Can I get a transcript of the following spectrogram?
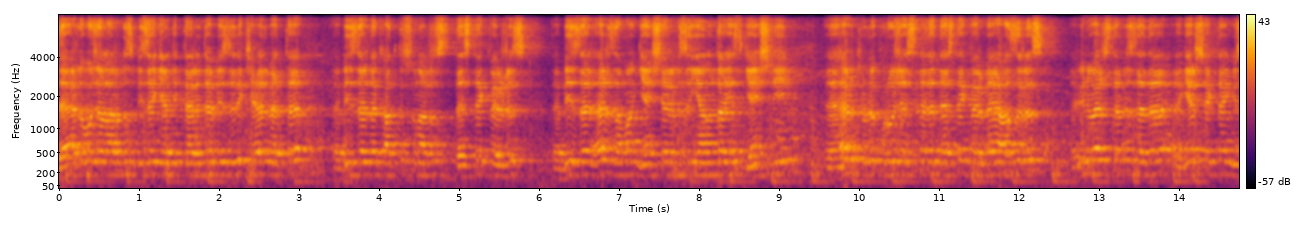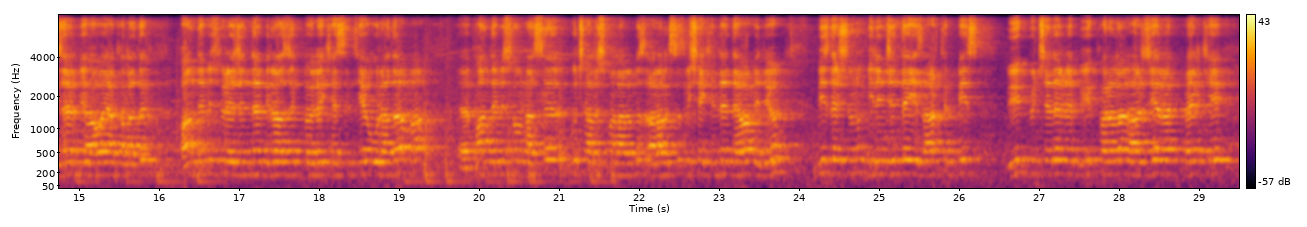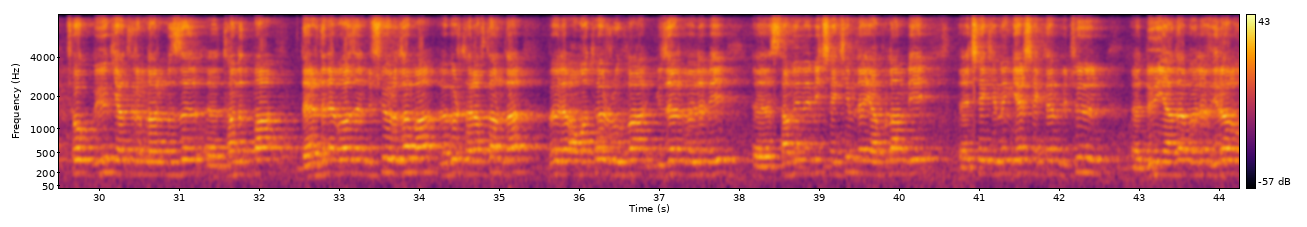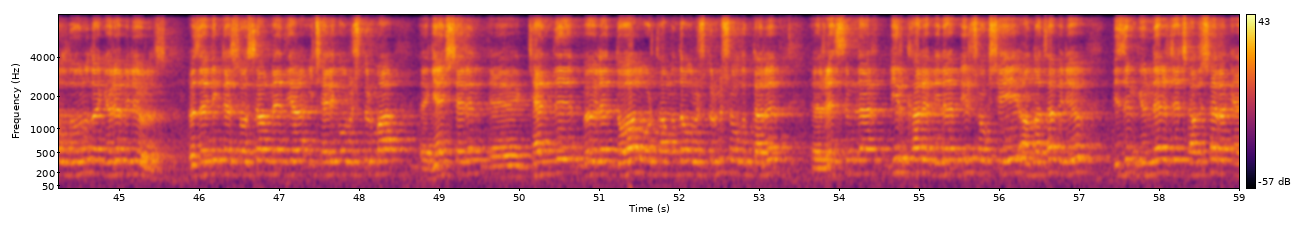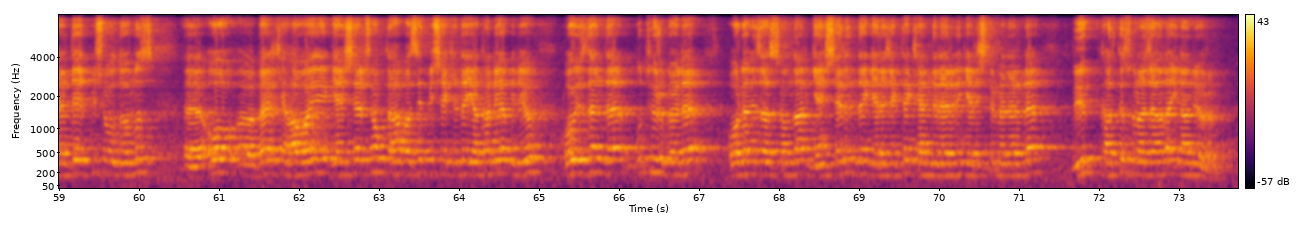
Değerli hocalarımız bize geldiklerinde biz dedik ki elbette e, bizler de katkı sunarız, destek veririz. Bizler her zaman gençlerimizin yanındayız. Gençliğin her türlü projesine de destek vermeye hazırız. Üniversitemizde de e, gerçekten güzel bir hava yakaladık. Pandemi sürecinde birazcık böyle kesintiye uğradı ama e, pandemi sonrası bu çalışmalarımız aralıksız bir şekilde devam ediyor. Biz de şunun bilincindeyiz artık biz büyük bütçelerle büyük paralar harcayarak belki çok büyük yatırımlarımızı e, tanıtma derdine bazen düşüyoruz ama öbür taraftan da böyle amatör ruhla güzel böyle bir e, samimi bir çekimle yapılan bir e, çekimin gerçekten bütün e, dünyada böyle viral olduğunu da görebiliyoruz. Özellikle sosyal medya içerik oluşturma, e, gençlerin e, kendi böyle doğal ortamında oluşturmuş oldukları e, resimler bir kare bile birçok şeyi anlatabiliyor. Bizim günlerce çalışarak elde etmiş olduğumuz o belki havayı gençler çok daha basit bir şekilde yakalayabiliyor. O yüzden de bu tür böyle organizasyonlar gençlerin de gelecekte kendilerini geliştirmelerine büyük katkı sunacağına inanıyorum.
